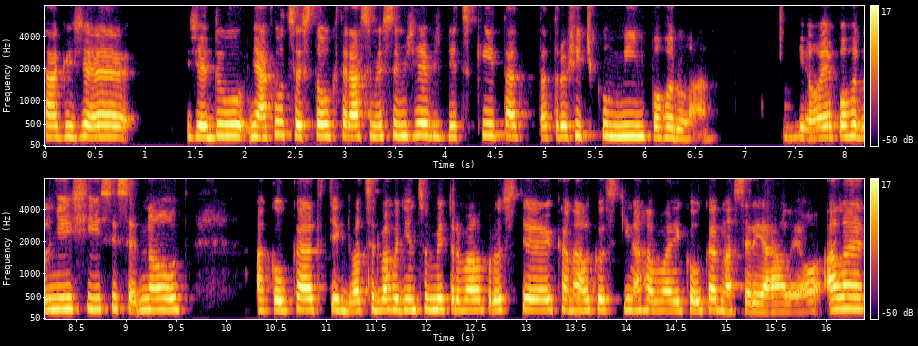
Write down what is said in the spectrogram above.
takže že jdu nějakou cestou, která si myslím, že je vždycky ta, ta trošičku míň pohodlná. Mhm. Jo, je pohodlnější si sednout a koukat těch 22 hodin, co mi trval prostě kanál Kostí na Havaji, koukat na seriály, jo, ale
